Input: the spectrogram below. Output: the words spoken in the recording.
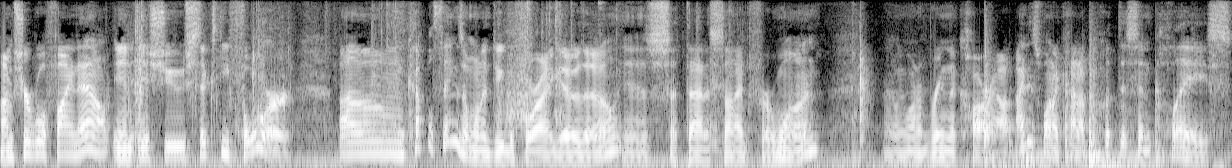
I'm sure we'll find out in issue 64. Um, couple things I want to do before I go though is set that aside for one. And we want to bring the car out. I just want to kind of put this in place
